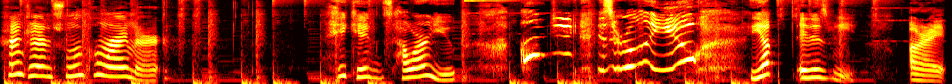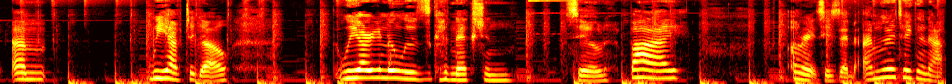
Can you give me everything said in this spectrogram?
Hey kids, look who I'm at. Hey kids, how are you? Oh gee, is it really you? Yep, it is me. Alright, um we have to go. We are gonna lose connection soon. Bye. Alright, Susan, I'm gonna take a nap,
